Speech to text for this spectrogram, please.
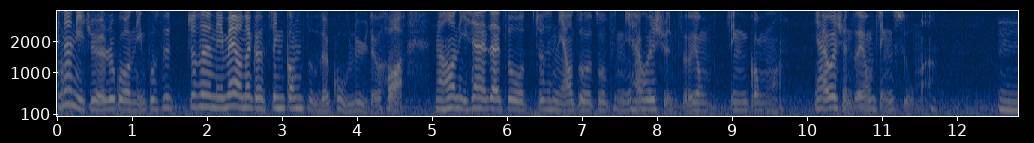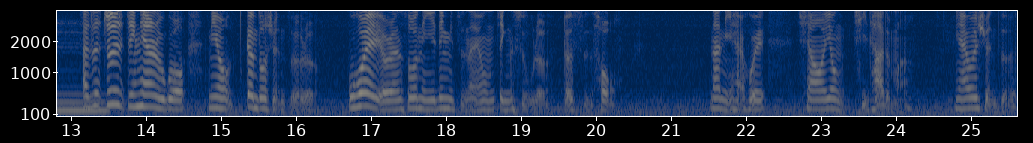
那你觉得，如果你不是，就是你没有那个金公主的顾虑的话，然后你现在在做，就是你要做的作品，你还会选择用金工吗？你还会选择用金属吗？嗯，还是就是今天如果你有更多选择了，不会有人说你一定只能用金属了的时候，那你还会想要用其他的吗？你还会选择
